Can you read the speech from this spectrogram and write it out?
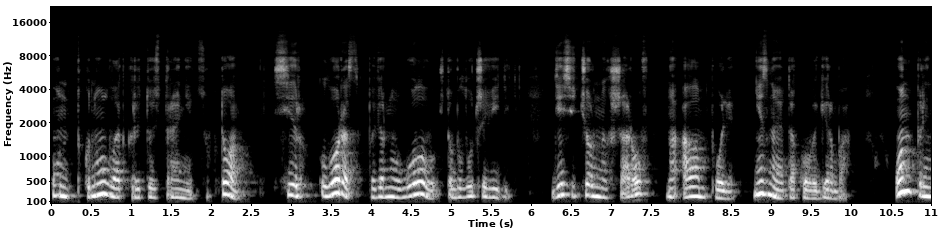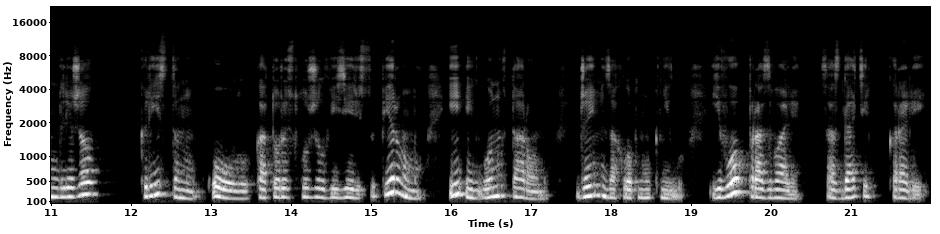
Он ткнул в открытую страницу. Кто? Сир Лорас повернул голову, чтобы лучше видеть. Десять черных шаров на алом поле. Не знаю такого герба. Он принадлежал Кристону Коулу, который служил Визерису первому и Игону второму. Джейми захлопнул книгу. Его прозвали «Создатель королей».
